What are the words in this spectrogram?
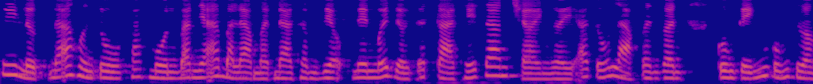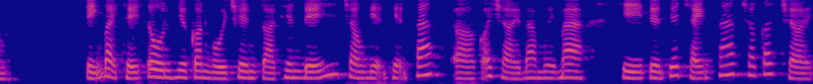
uy lực đã huân tu pháp môn bát nhã bà la mật đa thầm diệu nên mới được tất cả thế gian trời người a tố lạc vân vân cung kính cúng dường. Kính bạch Thế Tôn như con ngồi trên tòa thiên đế trong điện thiện pháp ở cõi trời 33 thì tuyên thuyết chánh pháp cho các trời,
